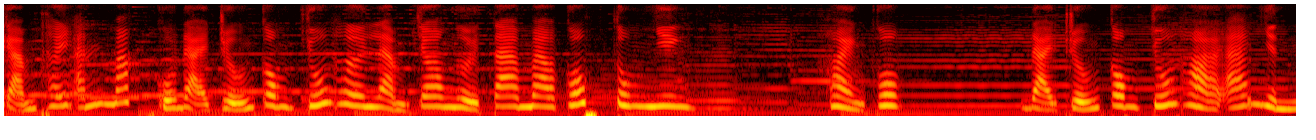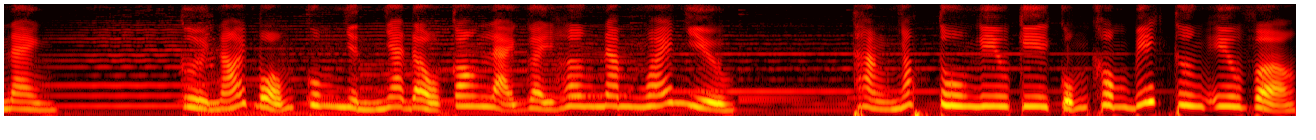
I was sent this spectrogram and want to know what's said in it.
Cảm thấy ánh mắt của đại trưởng công chúa hơi làm cho người ta mau cốt tung nhiên. Hoàng cô, Đại trưởng công chúa hòa á nhìn nàng. Cười nói bổn cung nhìn nha đầu con lại gầy hơn năm ngoái nhiều. Thằng nhóc tu nghiêu kia cũng không biết thương yêu vợ.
